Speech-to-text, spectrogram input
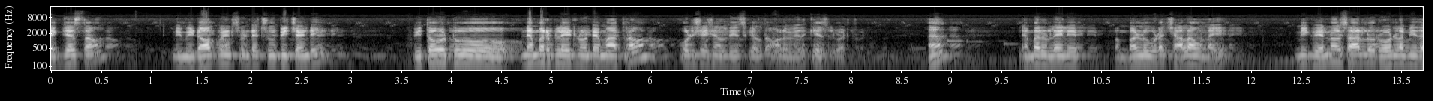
చెక్ చేస్తాం. మీ మీ డాక్యుమెంట్స్ ఉంటే చూపించండి. వితౌట్ నెంబర్ ప్లేట్లు ఉంటే మాత్రం పోలీస్ స్టేషన్లో తీసుకెళ్తాం వాళ్ళ మీద కేసులు పెడతాం. నెంబర్ లేని బండ్లు కూడా చాలా ఉన్నాయి. మీకు ఎన్నోసార్లు రోడ్ల మీద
